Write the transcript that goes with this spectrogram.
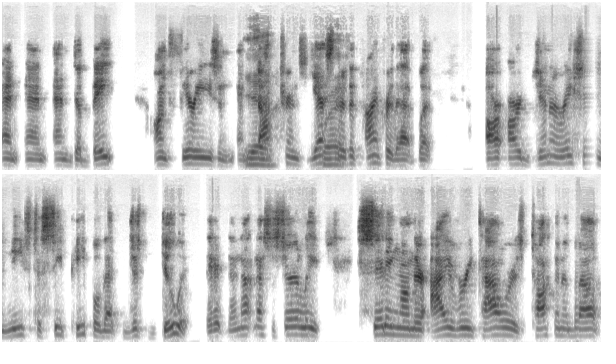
and and and debate on theories and, and Yeah, doctrines. Yes right. there's a time for that but our, our generation needs to see people that just do it. They're, they're not necessarily sitting on their ivory towers talking about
